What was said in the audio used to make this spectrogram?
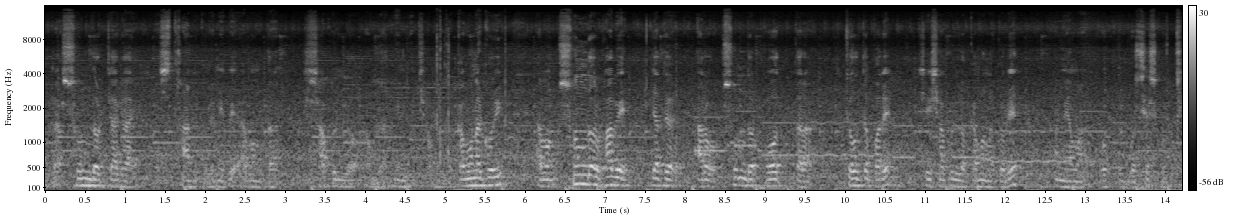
একটা সুন্দর জায়গায় স্থান করে নেবে এবং তার সাফল্য আমরা নির্মিত সাফল্য কামনা করি এবং সুন্দরভাবে যাতে আরও সুন্দর পথ তারা চলতে পারে, সেই সাফল্য কামনা করে আমি আমার বক্তব্য শেষ করছি।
